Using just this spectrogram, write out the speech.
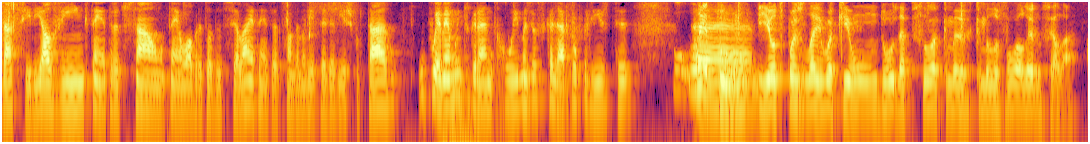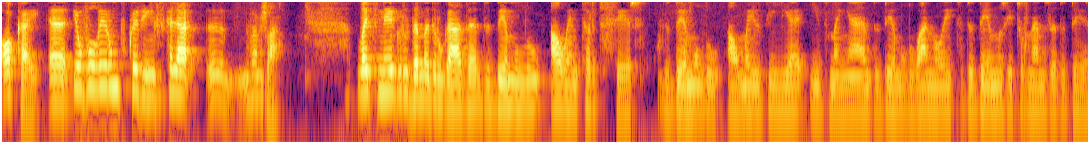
da Assíria Alvim, que tem a tradução, tem a obra toda do Celan e tem a tradução da Maria Teresa Dias Furtado. O poema é muito grande, Rui, mas eu se calhar vou pedir-te Lê tu, uh, e eu depois leio aqui um do, da pessoa que me, que me levou a ler o Celan. Ok, uh, eu vou ler um bocadinho, se calhar, uh, vamos lá. Leite negro da madrugada, bebemo-lo ao entardecer, bebemo-lo ao meio-dia e de manhã, bebemo-lo à noite, bebemos e tornamos a beber.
